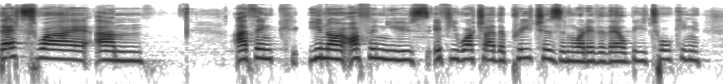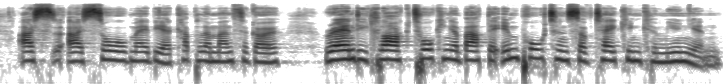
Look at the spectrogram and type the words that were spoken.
That's why um, I think, you know, often use, if you watch other preachers and whatever, they'll be talking. I, I saw maybe a couple of months ago Randy Clark talking about the importance of taking communion.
